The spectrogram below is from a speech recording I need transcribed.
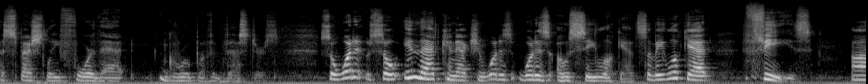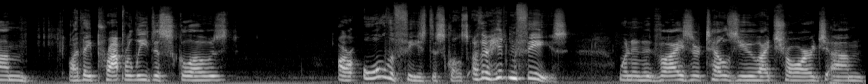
especially for that group of investors. So what? So in that connection, what is what does OC look at? So they look at fees. Um, are they properly disclosed? Are all the fees disclosed? Are there hidden fees? When an advisor tells you, "I charge." Um,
